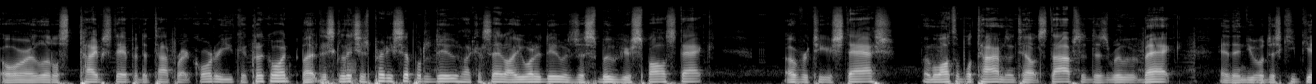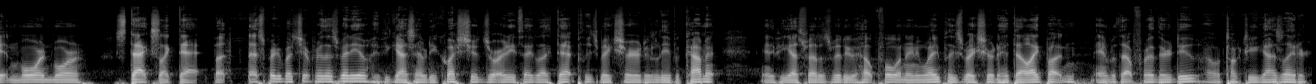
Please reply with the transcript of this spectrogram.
or a little timestamp in the top right corner you can click on. But this glitch is pretty simple to do. Like I said, all you want to do is just move your small stack over to your stash multiple times until it stops and just move it back. And then you will just keep getting more and more stacks like that. But that's pretty much it for this video. If you guys have any questions or anything like that, please make sure to leave a comment. And if you guys found this video helpful in any way, please make sure to hit that like button. And without further ado, I will talk to you guys later.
